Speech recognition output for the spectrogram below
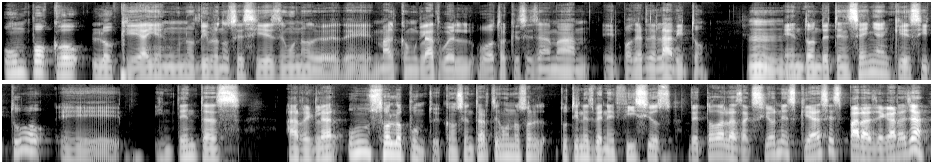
un poco lo que hay en unos libros, no sé si es de uno de, Malcolm Gladwell u otro que se llama El poder del hábito, mm. en donde te enseñan que si tú eh, intentas arreglar un solo punto y concentrarte en uno solo, tú tienes beneficios de todas las acciones que haces para llegar allá.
